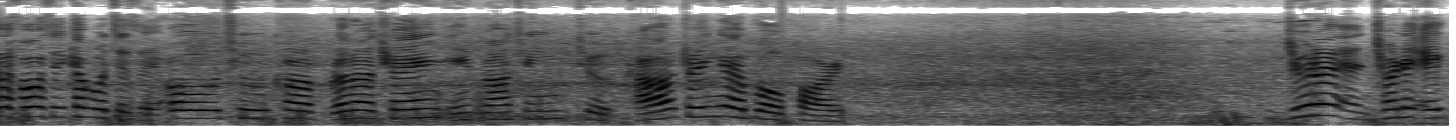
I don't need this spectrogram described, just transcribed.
Hi folks, welcome to the O2 car Breda train inbounding to Caltrain Airport. Judah and 28th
